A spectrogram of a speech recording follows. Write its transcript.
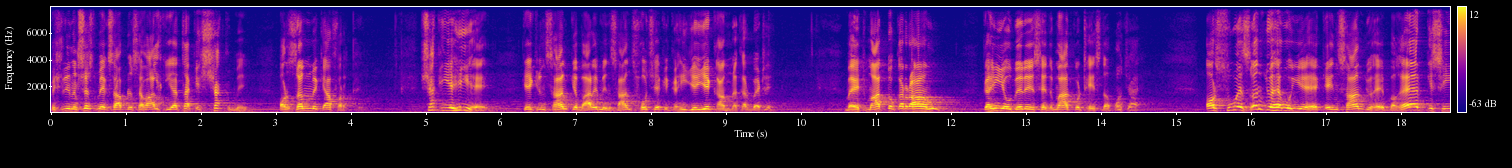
पिछली नशस्त में एक साहब ने सवाल किया था कि शक में और जन में क्या फ़र्क है। शक यही है कि एक इंसान के बारे में इंसान सोचे कि कहीं ये ये काम न कर बैठे। मैं अतमाद तो कर रहा हूँ, कहीं ये मेरे इस अतमाद को ठेस ना पहुँचाए। और सुए जन जो है वो ये है कि इंसान जो है बग़ैर किसी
